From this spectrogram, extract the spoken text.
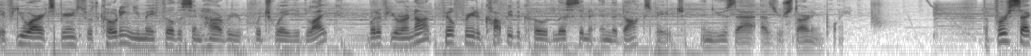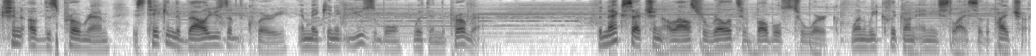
If you are experienced with coding, you may fill this in however which way you'd like but if you are not, feel free to copy the code listed in the docs page and use that as your starting point. The first section of this program is taking the values of the query and making it usable within the program. The next section allows for relative bubbles to work when we click on any slice of the pie chart.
